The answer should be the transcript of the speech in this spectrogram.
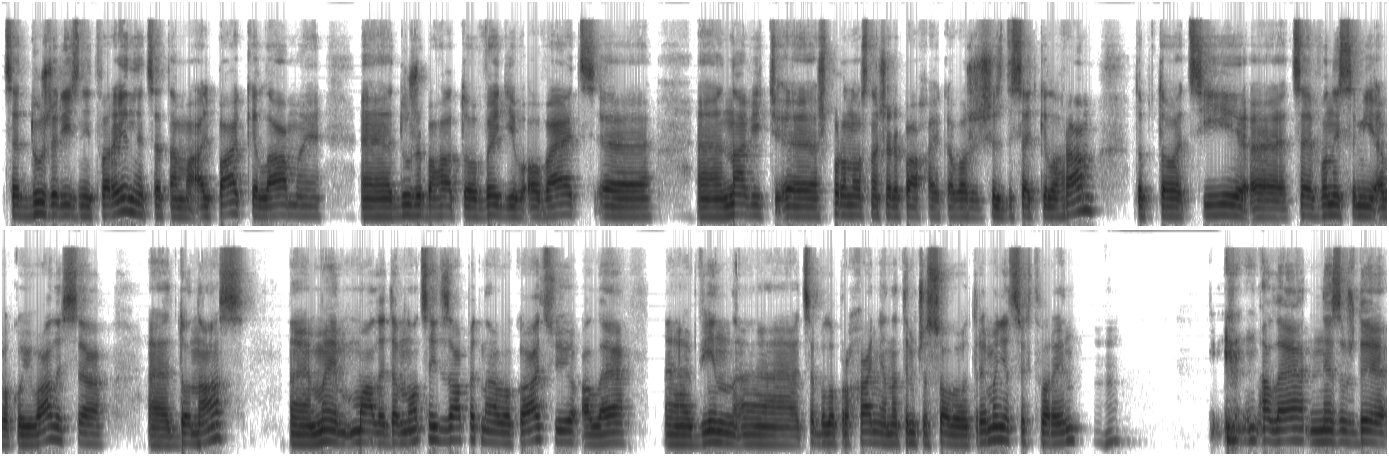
Це дуже різні тварини. Це там альпаки, лами, дуже багато видів овець, навіть шпороносна черепаха, яка важить 60 кілограм. Тобто, ці це вони самі евакуювалися до нас. Е, Ми мали давно цей запит на евакуацію, але е, він е, це було прохання на тимчасове отримання цих тварин. Але не завжди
